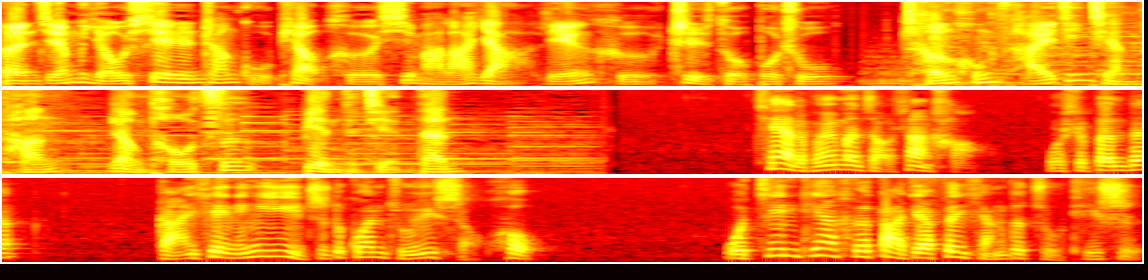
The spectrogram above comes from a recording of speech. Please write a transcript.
本节目由仙人掌股票和喜马拉雅联合制作播出。程红财经讲堂，让投资变得简单。亲爱的朋友们，早上好，我是奔奔，感谢您一直的关注与守候。我今天和大家分享的主题是：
